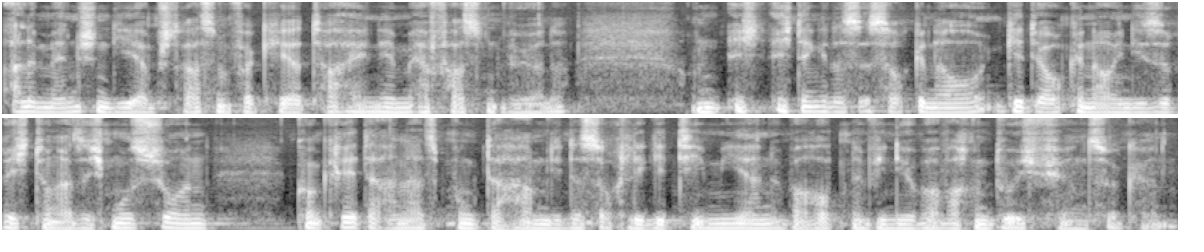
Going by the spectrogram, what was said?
alle Menschen, die am Straßenverkehr teilnehmen, erfassen würde. Und ich, ich denke, das ist auch genau, geht ja auch genau in diese Richtung. Also ich muss schon konkrete Anhaltspunkte haben, die das auch legitimieren, überhaupt eine Videoüberwachung durchführen zu können.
